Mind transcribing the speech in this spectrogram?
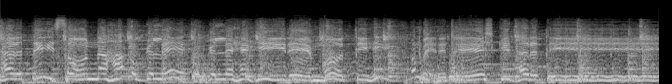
धरती सोना उगले उगले हीरे मोती मेरे देश की धरती।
